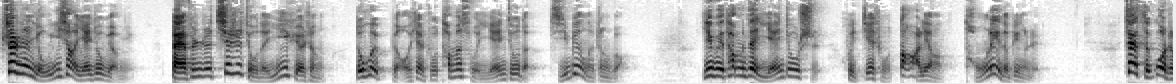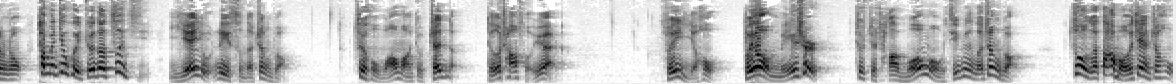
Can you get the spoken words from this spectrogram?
甚至有一项研究表明，百分之七十九的医学生都会表现出他们所研究的疾病的症状，因为他们在研究时会接触大量同类的病人，在此过程中，他们就会觉得自己也有类似的症状，最后往往就真的得偿所愿了。所以以后不要没事就去查某某疾病的症状，做个大保健之后，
